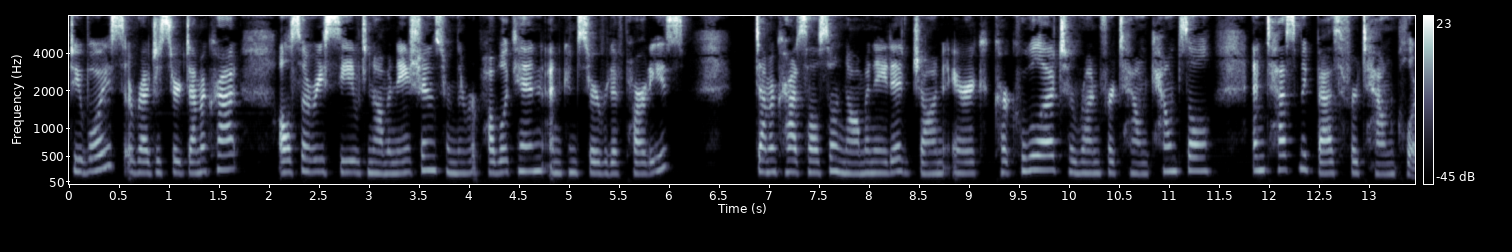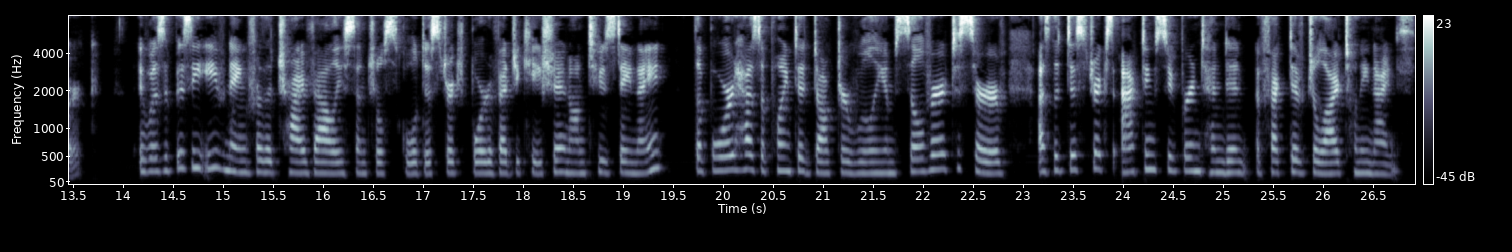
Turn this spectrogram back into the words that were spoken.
DuBois, a registered Democrat, also received nominations from the Republican and Conservative parties. Democrats also nominated John Eric Karkula to run for town council and Tess Macbeth for town clerk. It was a busy evening for the Tri Valley Central School District Board of Education on Tuesday night. The board has appointed Dr. William Silver to serve as the district's acting superintendent effective July 29th.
